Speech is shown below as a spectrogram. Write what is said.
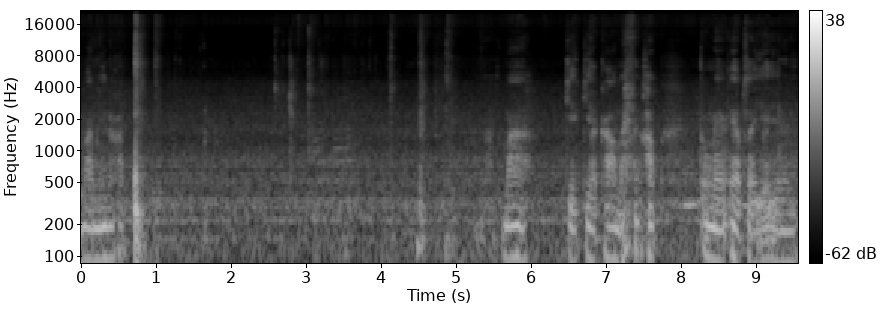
ประมาณนี้นะครับ มาเกียเกียข้าวหน่อยนะครับ ตรงไหนแอบใส่เยอะอยู่นะนี่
